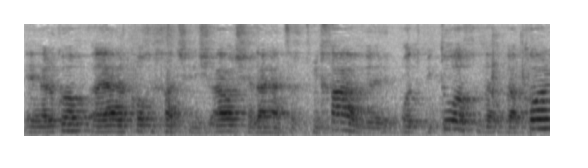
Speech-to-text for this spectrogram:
היה לקוח אחד שנשאר שעדיין היה צריך תמיכה ועוד פיתוח והכל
